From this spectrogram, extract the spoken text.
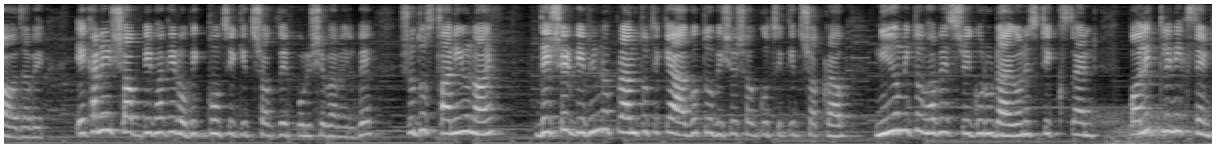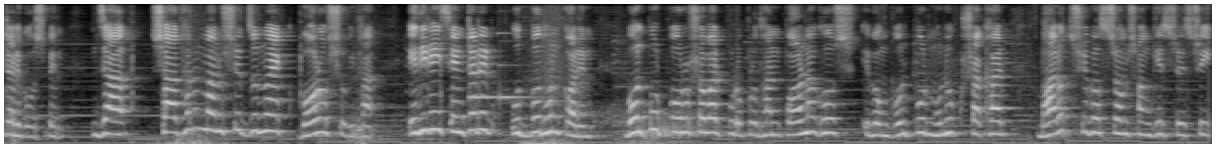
পাওয়া যাবে। এখানেই সব বিভাগের অভিজ্ঞ চিকিৎসকদের পরিষেবা মিলবে। শুধু স্থানীয় নয় দেশের বিভিন্ন প্রান্ত থেকে আগত বিশেষজ্ঞ চিকিৎসকরাও নিয়মিতভাবে শ্রীগুরু ডায়াগনস্টিক্স অ্যান্ড পলিক্লিনিক সেন্টারে বসবেন, যা সাধারণ মানুষের জন্য এক বড় সুবিধা। এদিন এই সেন্টারের উদ্বোধন করেন বোলপুর পৌরসভার পুরপ্রধান পর্ণা ঘোষ এবং বোলপুর মুলুক শাখার ভারত সেবাশ্রম সংঘের শ্রী শ্রী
